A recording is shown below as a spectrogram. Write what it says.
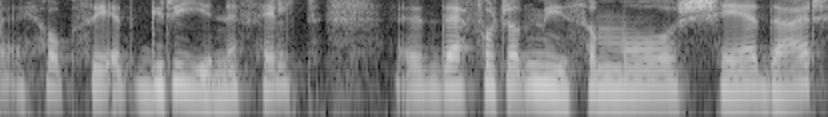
jeg håper å si, et gryende felt. Det er fortsatt mye som må skje der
